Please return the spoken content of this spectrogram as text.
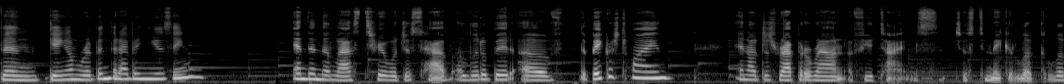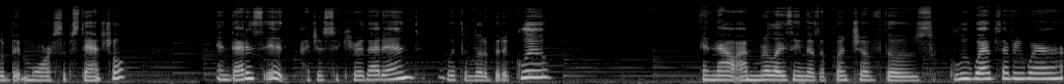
thin gingham ribbon that I've been using. And then the last tier will just have a little bit of the baker's twine and I'll just wrap it around a few times just to make it look a little bit more substantial. And that is it. I just secure that end with a little bit of glue. And now I'm realizing there's a bunch of those glue webs everywhere.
